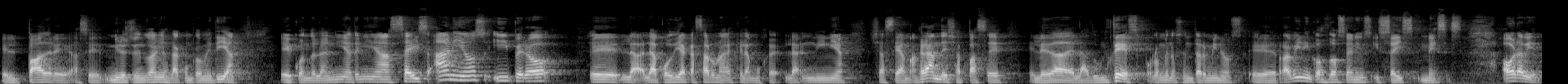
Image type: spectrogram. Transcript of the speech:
el padre hace 1800 años la comprometía eh, cuando la niña tenía 6 años, y pero eh, la, podía casar una vez que la, mujer, la niña ya sea más grande, ya pase la edad de la adultez, por lo menos en términos eh, rabínicos, 12 años y 6 meses. Ahora bien,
